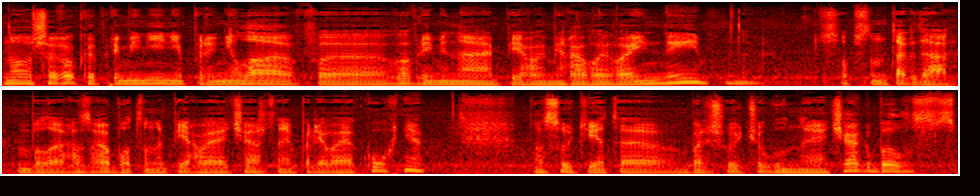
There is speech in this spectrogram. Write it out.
но широкое применение приняла в, во времена Первой мировой войны. Собственно, тогда была разработана первая очажная полевая кухня. По сути, это большой чугунный очаг был с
